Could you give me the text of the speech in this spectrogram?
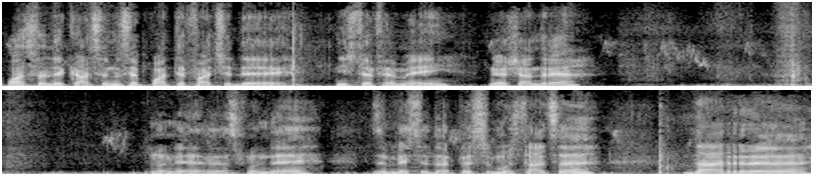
o astfel de casă nu se poate face de niște femei. nu așa, Andreea? Nu ne răspunde, zâmbește doar pe sub mustață, dar uh,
